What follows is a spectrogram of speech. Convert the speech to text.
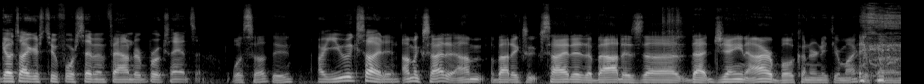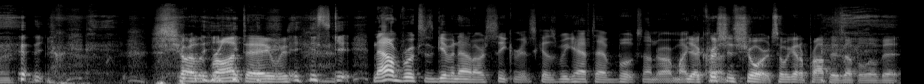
Go Tigers 247 founder Brooks Hanson. What's up, dude? Are you excited? I'm excited. I'm about as excited about as uh, that Jane Eyre book underneath your microphone. Charlotte Bronte was. now Brooks is giving out our secrets because we have to have books under our microphone. Yeah, Christian's short, so we got to prop his up a little bit.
